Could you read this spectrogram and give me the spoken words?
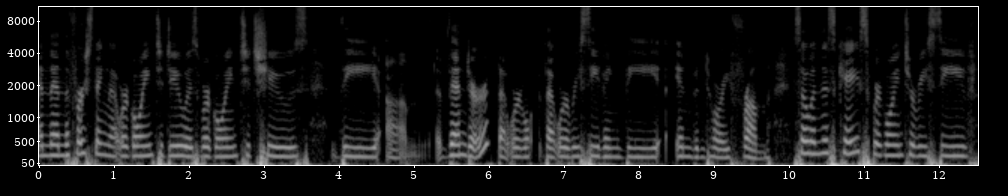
And then the first thing that we're going to do is we're going to choose the um, vendor that we're that we're receiving the inventory from. So in this case, we're going to receive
